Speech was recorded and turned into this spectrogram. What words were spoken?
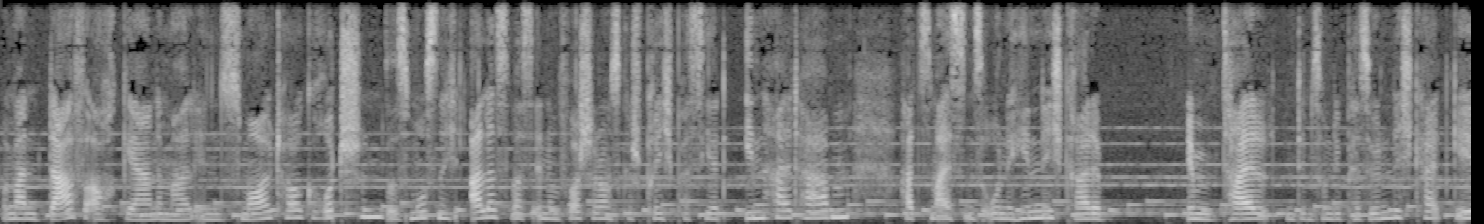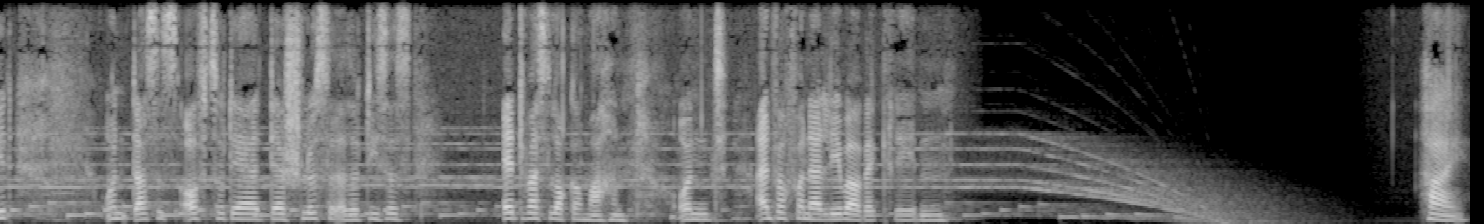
Und man darf auch gerne mal in Smalltalk rutschen. Es muss nicht alles, was in einem Vorstellungsgespräch passiert, Inhalt haben. Hat es meistens ohnehin nicht, gerade im Teil, in dem es um die Persönlichkeit geht. Und das ist oft so der, der Schlüssel, also dieses etwas locker machen und einfach von der Leber wegreden. Hi,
